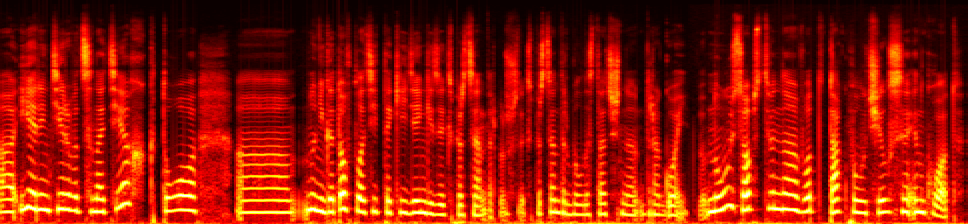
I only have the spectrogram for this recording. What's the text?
э, и ориентироваться на тех, кто э, ну, не готов платить такие деньги за эксперт-центр, потому что эксперт-центр был достаточно дорогой. Ну и, собственно, вот так получился энкод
